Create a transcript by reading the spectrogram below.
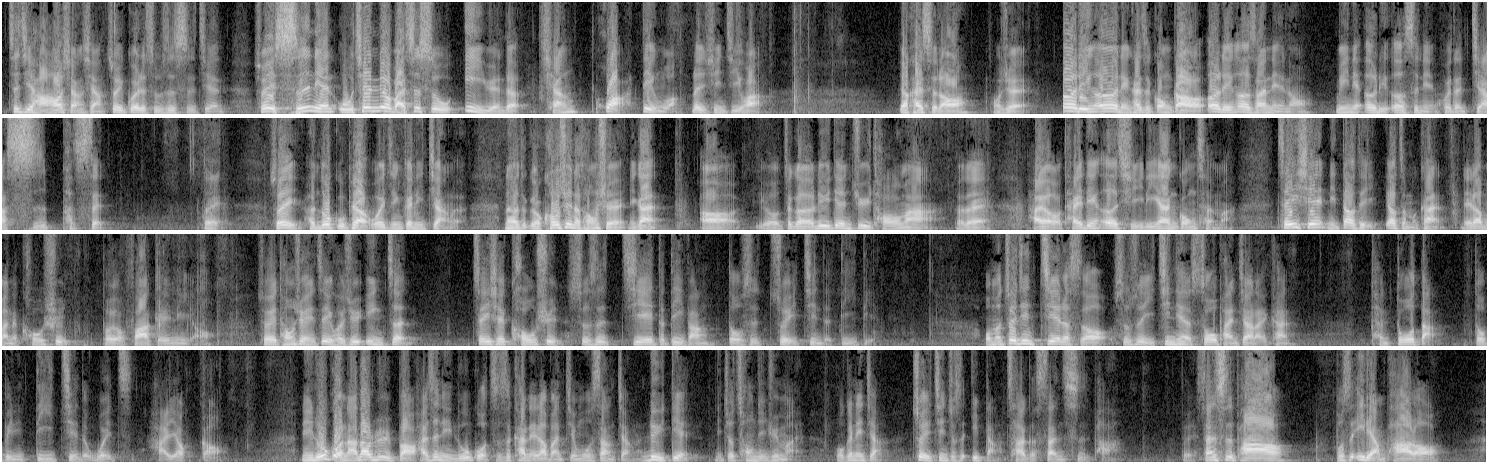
自己好好想想，最贵的是不是时间？所以十年五千六百四十五亿元的强化电网韧性计划要开始了哦，同学，二零二二年开始公告，二零二三年哦，明年二零二四年会再加十 percent。对，所以很多股票我已经跟你讲了。那有扣讯的同学，你看啊、有这个绿电巨头嘛，对不对？还有台电二期离岸工程嘛。这一些你到底要怎么看？雷老板的扣讯都有发给你哦，所以同学你自己回去印证，这一些扣讯是不是接的地方都是最近的低点？我们最近接的时候，是不是以今天的收盘价来看，很多档都比你低接的位置还要高？你如果拿到日报，还是你如果只是看雷老板节目上讲绿电，你就冲进去买？我跟你讲，最近就是一档差个三四趴，对，三四趴哦。不是一两趴喽，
